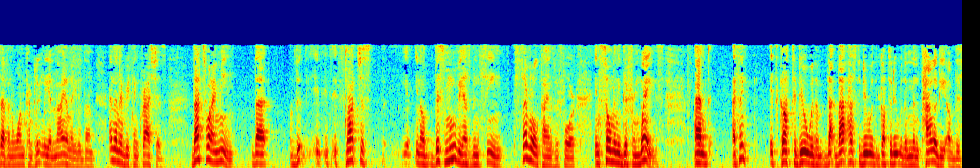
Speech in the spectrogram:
7-1, completely annihilated them, and then everything crashes. That's what I mean. That th- it, it, it's not just you know this movie has been seen several times before in so many different ways, and I think it's got to do with the, that. That has to do with got to do with the mentality of this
